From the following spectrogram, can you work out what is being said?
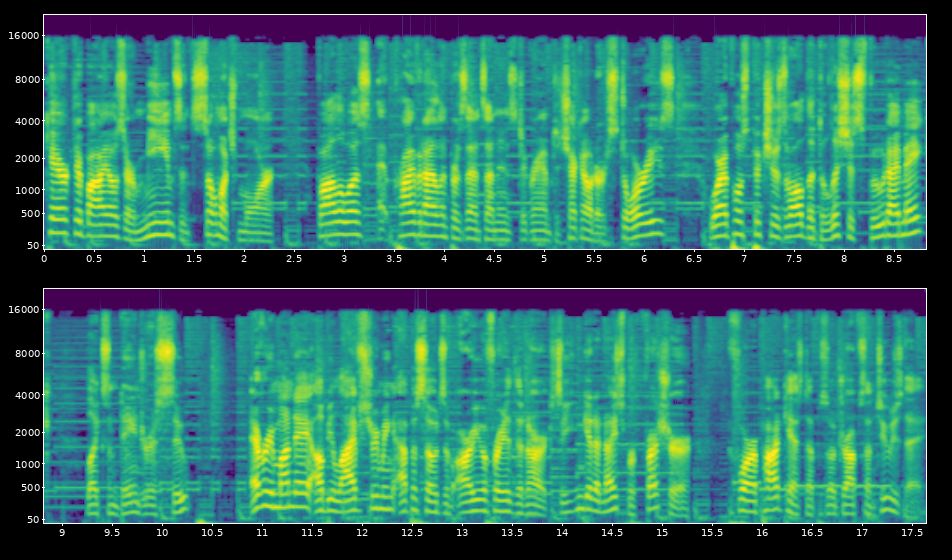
character bios, our memes, and so much more. Follow us at Private Island Presents on Instagram to check out our stories, where I post pictures of all the delicious food I make, like some dangerous soup. Every Monday, I'll be live streaming episodes of Are You Afraid of the Dark, so you can get a nice refresher before our podcast episode drops on Tuesday.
